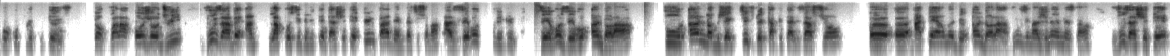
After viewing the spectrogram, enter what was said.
beaucoup plus coûteuses. Donc voilà, aujourd'hui, vous avez la possibilité d'acheter une part d'investissement à 0,001 dollar pour un objectif de capitalisation euh, euh, à terme de 1 dollar. Vous imaginez un instant, vous achetez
